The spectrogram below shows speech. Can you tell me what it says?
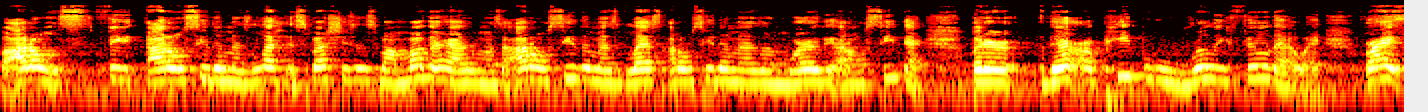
but I don't see, I don't see them as less, especially since my mother has one. So I don't see them as less. I don't see them as unworthy. I don't see that. But there, there are people who really feel that way, right?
